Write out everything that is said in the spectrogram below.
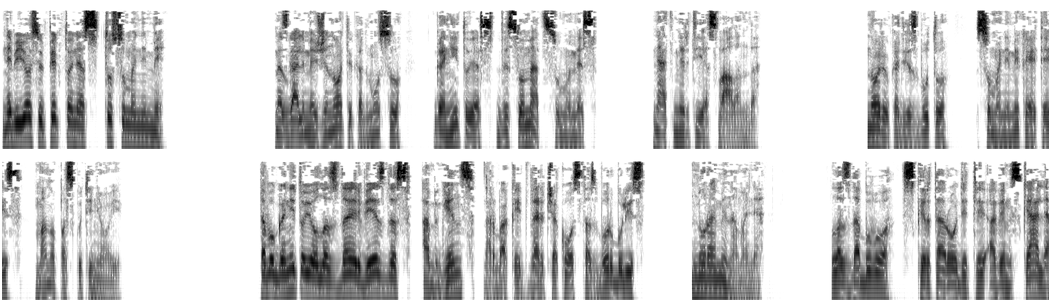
Nebijosiu pikto, nes tu su manimi. Mes galime žinoti, kad mūsų ganytojas visuomet su mumis, net mirties valanda. Noriu, kad jis būtų su manimi, kai ateis mano paskutinioji. Tavo ganytojo lasda ir vėzdas apgins, arba kaip verčia kostas burbulys, nuramina mane. Lasda buvo skirta rodyti avims kelią,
